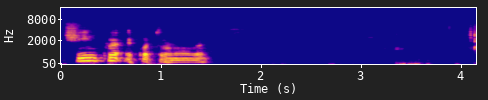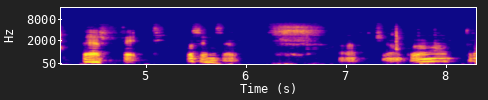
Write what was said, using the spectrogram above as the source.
5 e 4 9 perfetti. Cosa mi serve? Ah, c'è ancora un altro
